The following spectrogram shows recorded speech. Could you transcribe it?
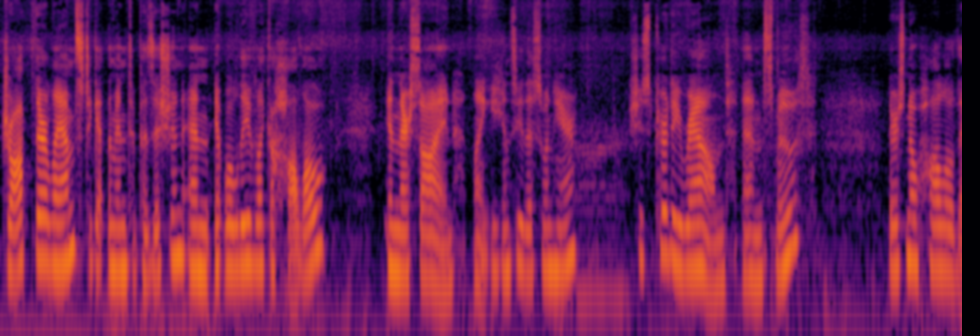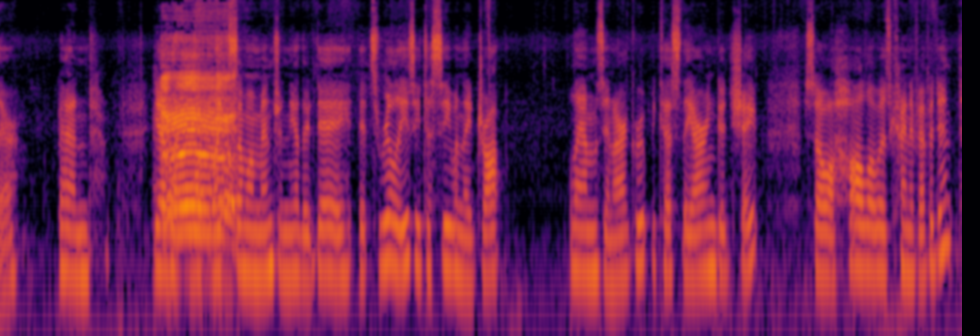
drop their lambs to get them into position and it will leave like a hollow in their side. Like you can see this one here. She's pretty round and smooth. There's no hollow there. And yeah, like someone mentioned the other day, it's real easy to see when they drop lambs in our group because they are in good shape. So a hollow is kind of evident.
